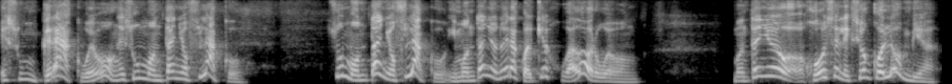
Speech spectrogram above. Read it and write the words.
Es un crack, huevón, es un montaño flaco. Es un montaño flaco. Y Montaño no era cualquier jugador, huevón. Montaño jugó selección Colombia.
